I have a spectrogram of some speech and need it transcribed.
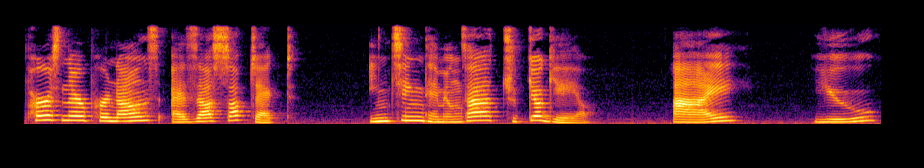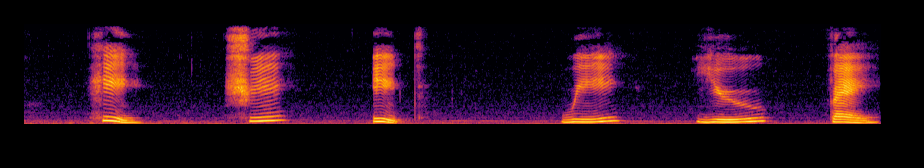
Personal pronouns as a subject. 인칭 대명사 주격이에요. I, you, he, she, it. We, you, they.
